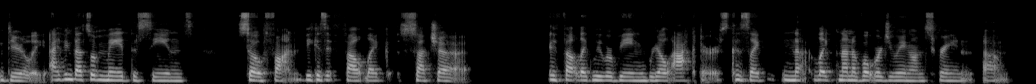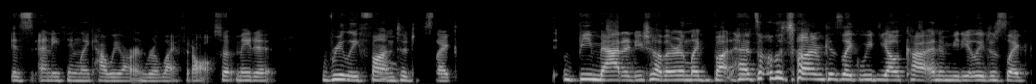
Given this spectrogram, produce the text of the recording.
dearly. I think that's what made the scenes so fun because it felt like such a it felt like we were being real actors because like not like none of what we're doing on screen um is anything like how we are in real life at all. So it made it really fun to just like be mad at each other and like butt heads all the time because like we'd yell cut and immediately just like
